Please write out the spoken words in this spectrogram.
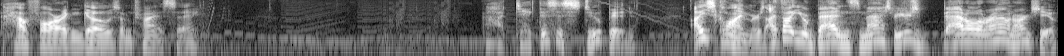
how far I can go, is what I'm trying to say. Ah, Dick, this is stupid. Ice climbers. I thought you were bad in Smash, but you're just bad all around, aren't you?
